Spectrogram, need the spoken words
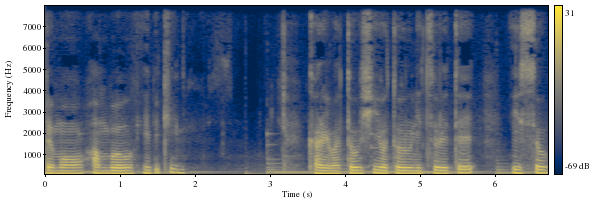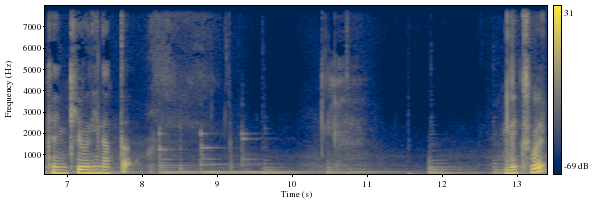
the more humble he became. 彼は年を取るにつれて一層謙虚になった。Next word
